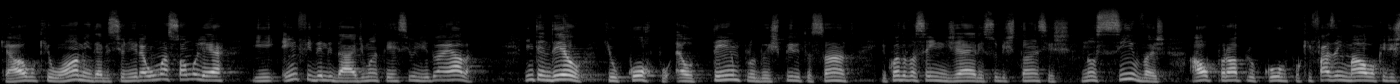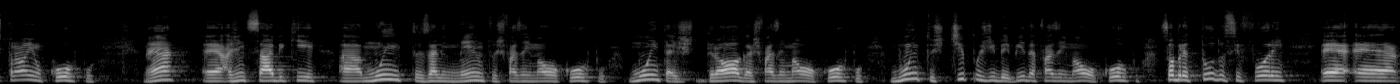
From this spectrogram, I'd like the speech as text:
que é algo que o homem deve se unir a uma só mulher e, em fidelidade, manter-se unido a ela. Entendeu que o corpo é o templo do Espírito Santo e quando você ingere substâncias nocivas ao próprio corpo, que fazem mal que destroem o corpo, né? É, a gente sabe que ah, muitos alimentos fazem mal ao corpo, muitas drogas fazem mal ao corpo, muitos tipos de bebida fazem mal ao corpo, sobretudo se forem é, é,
